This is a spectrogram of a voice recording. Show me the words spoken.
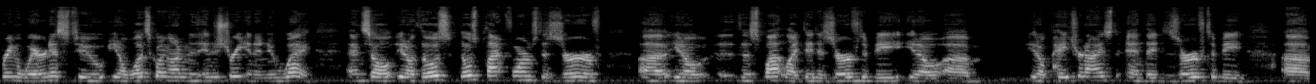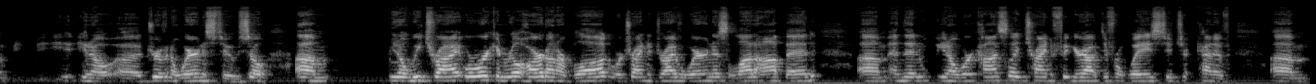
bring awareness to you know what's going on in the industry in a new way and so, you know, those those platforms deserve, uh, you know, the spotlight. They deserve to be, you know, um, you know, patronized, and they deserve to be, um, you know, uh, driven awareness to. So, um, you know, we try. We're working real hard on our blog. We're trying to drive awareness. A lot of op-ed, um, and then you know, we're constantly trying to figure out different ways to kind of um,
